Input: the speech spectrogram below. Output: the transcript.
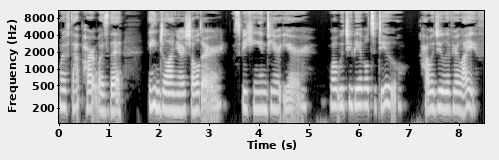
What if that part was the angel on your shoulder speaking into your ear? What would you be able to do? How would you live your life?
